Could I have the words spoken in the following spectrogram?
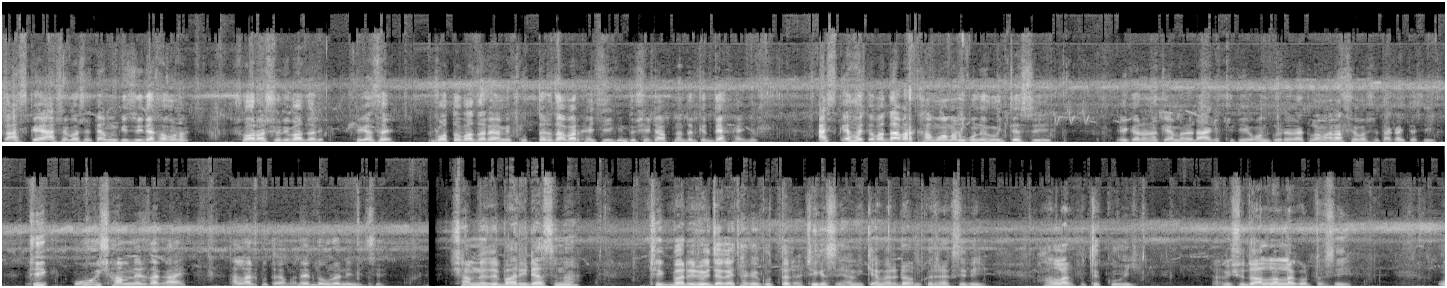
তো আজকে আশেপাশে তেমন কিছুই দেখাবো না। সরাসরি বাজারে, ঠিক আছে? গত বাজারে আমি কুত্তার দাবার খাইছি, কিন্তু সেটা আপনাদেরকে দেখাইনি। আজকে হয়তো বা দাবার খামো, আমার মনে হইতেছে। এই কারণে ক্যামেরাটা আগে থেকেই অন করে রাখলাম আর আশেপাশে তাকাইতেছি। ঠিক ওই সামনের জায়গায় হাল্লার পুতে আমার দৌড়ানি দিচ্ছে সামনে যে বাড়িটা আছে না, ঠিক বাড়ির ওই জায়গায় থাকে কুত্তাটা, ঠিক আছে? আমি ক্যামেরাটা অন করে রাখছি দিই হাল্লার পুতে কই? আমি শুধু আল্লাহ আল্লাহ করতেছি। ও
